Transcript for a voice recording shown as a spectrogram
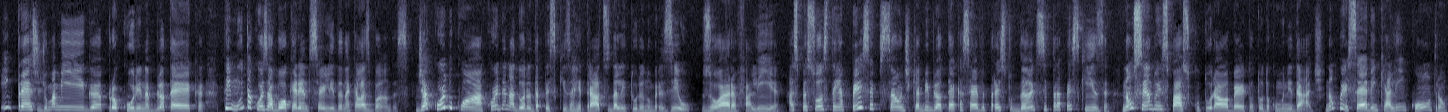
Empreste de uma amiga, procure na biblioteca. Tem muita coisa boa querendo ser lida naquelas bandas. De acordo com a coordenadora da pesquisa Retratos da Leitura no Brasil, Zoara Falia, as pessoas têm a percepção de que a biblioteca serve para estudantes e para pesquisa, não sendo um espaço cultural aberto a toda a comunidade. Não percebem que ali encontram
